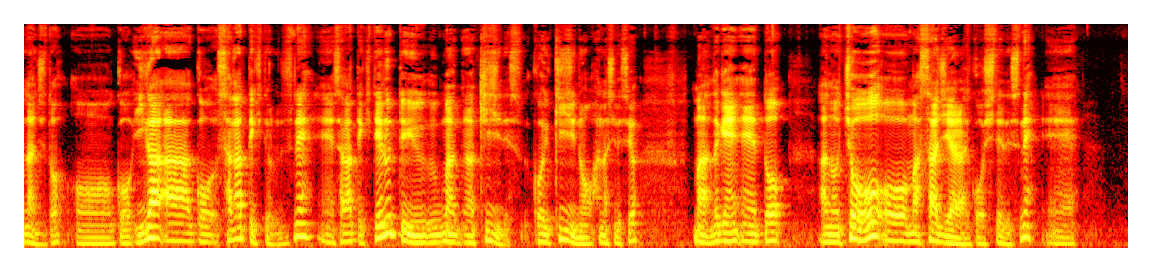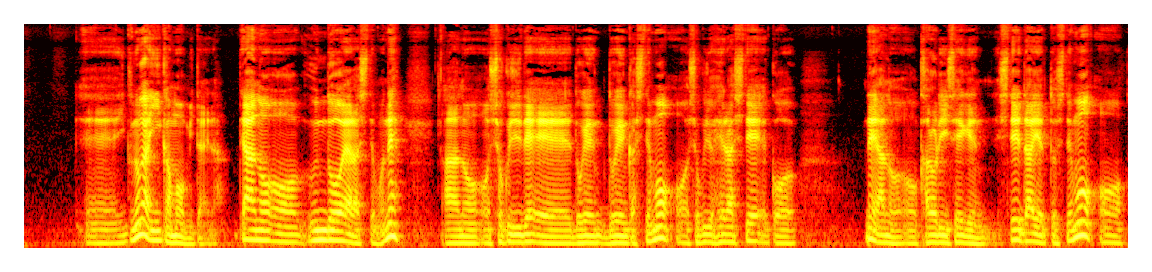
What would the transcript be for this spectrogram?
何ちゅうと、こう胃がこう下がってきてるんですね、えー、下がってきてるっていう、まあ、記事です。こういう記事の話ですよ。まあ、だけえっ、ー、と、あの、腸をマッサージやらこうしてですね、えー、えー、行くのがいいかも、みたいな。で、あの、運動やらしてもね、あの、食事で、えー、土源、土源化しても、食事を減らして、こう、ね、あの、カロリー制限してダイエットしても、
